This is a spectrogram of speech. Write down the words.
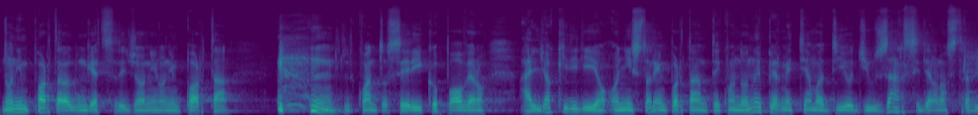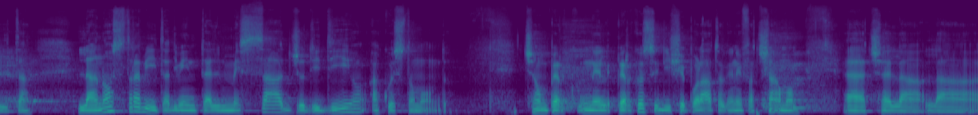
Non importa la lunghezza dei giorni, non importa quanto sei ricco povero, agli occhi di Dio ogni storia è importante. Quando noi permettiamo a Dio di usarsi della nostra vita, la nostra vita diventa il messaggio di Dio a questo mondo c'è un per, nel percorso di discepolato che noi facciamo, eh, c'è la, la,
